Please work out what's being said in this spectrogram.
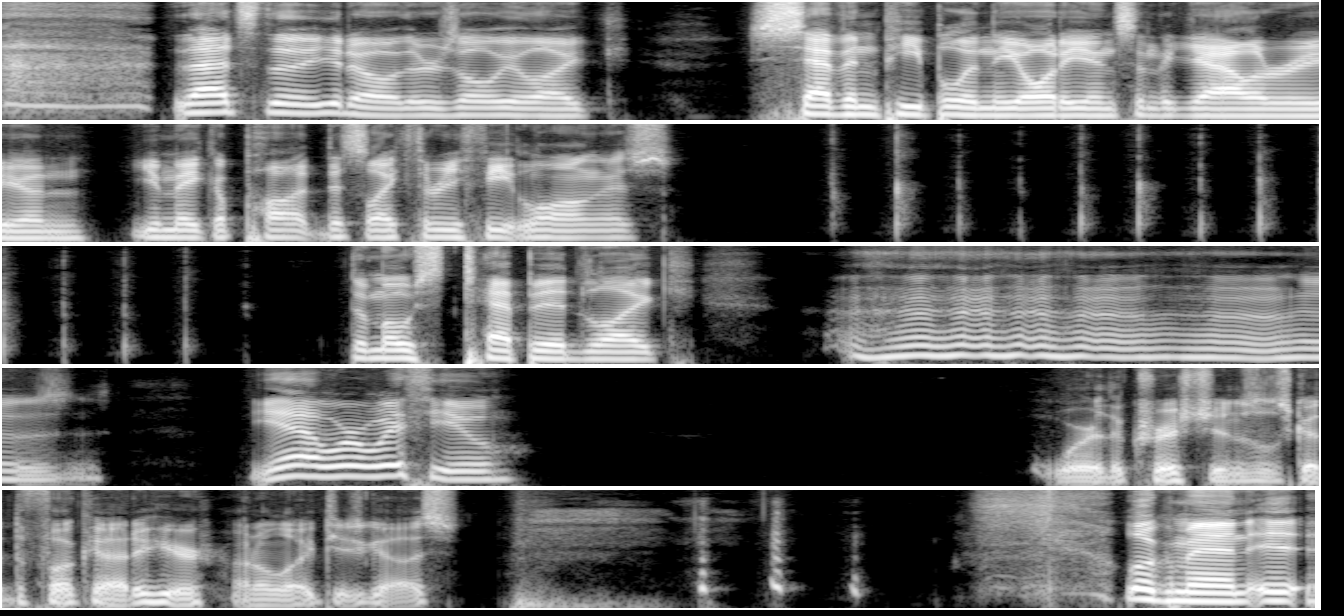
that's the you know there's only like seven people in the audience in the gallery and you make a putt that's like three feet long is the most tepid like yeah we're with you. We're the christians. Let's get the fuck out of here. I don't like these guys. Look man it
